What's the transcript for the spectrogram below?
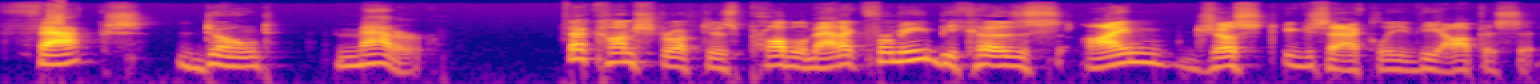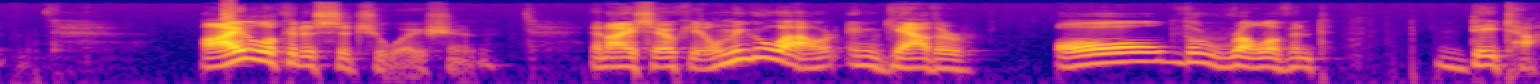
Facts don't matter. That construct is problematic for me because I'm just exactly the opposite. I look at a situation and I say, okay, let me go out and gather all the relevant data.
